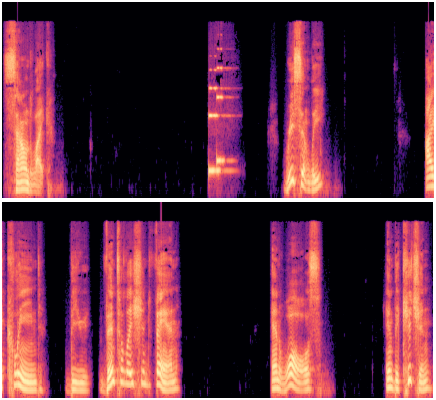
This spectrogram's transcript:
sound like. Recently, I cleaned the ventilation fan and walls in the kitchen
